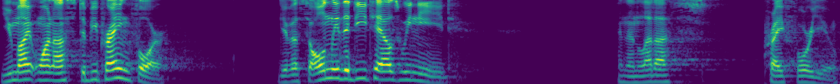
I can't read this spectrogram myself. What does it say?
you might want us to be praying for. Give us only the details we need, and then let us pray for you.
